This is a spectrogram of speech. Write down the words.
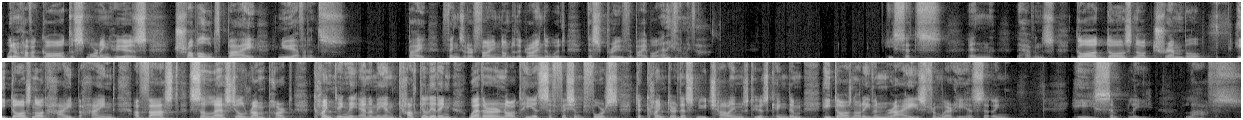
We don't have a God this morning who is troubled by new evidence, by things that are found under the ground that would disprove the Bible, anything like that. He sits in the heavens. God does not tremble. He does not hide behind a vast celestial rampart, counting the enemy and calculating whether or not he has sufficient force to counter this new challenge to his kingdom. He does not even rise from where he is sitting. He simply laughs.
